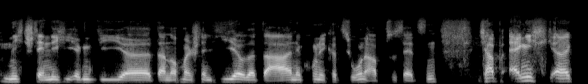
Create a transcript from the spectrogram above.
und nicht ständig irgendwie äh, dann nochmal schnell hier oder da eine Kommunikation abzusetzen. Ich habe eigentlich äh,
